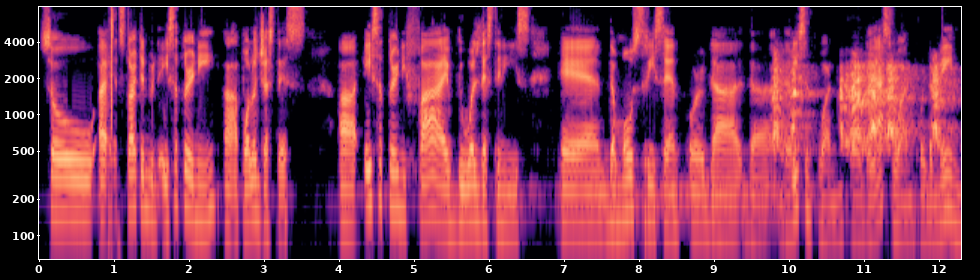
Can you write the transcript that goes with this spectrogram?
So it started with Ace Attorney, Apollo Justice, uh, Ace Attorney 5, Dual Destinies, and the most recent or the the the recent one or the last one for the main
